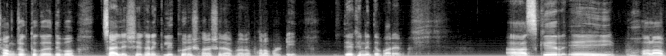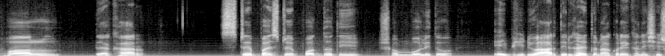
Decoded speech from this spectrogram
সংযুক্ত করে দেব। চাইলে সেখানে ক্লিক করে সরাসরি আপনারা ফলাফলটি দেখে নিতে পারেন। আজকের এই ফলাফল দেখার স্টেপ বাই স্টেপ পদ্ধতি সম্বলিত এই ভিডিও আর দীর্ঘায়িত না করে এখানে শেষ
